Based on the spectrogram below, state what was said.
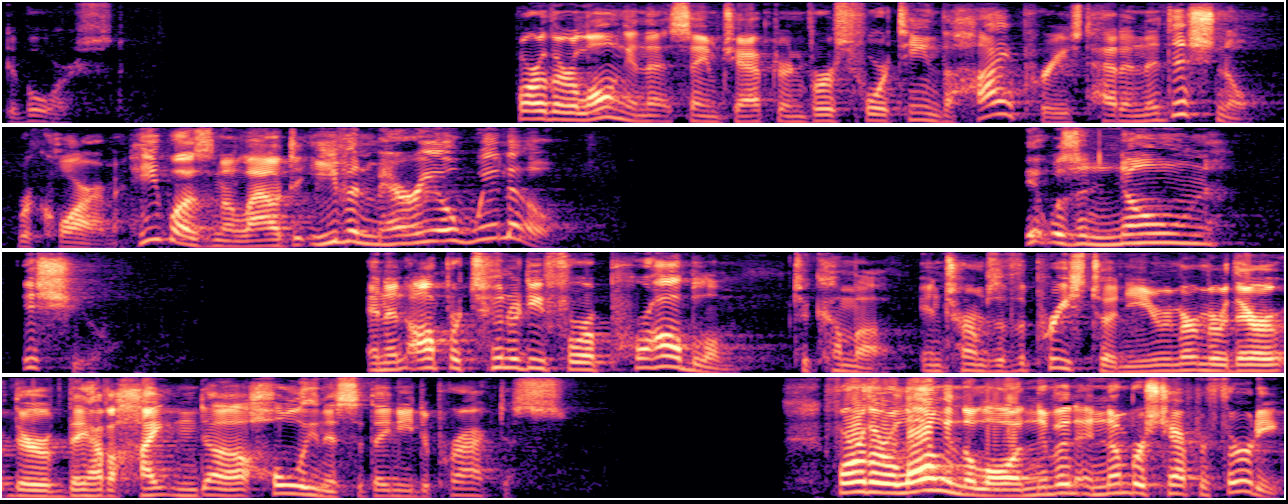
divorced. Farther along in that same chapter, in verse 14, the high priest had an additional requirement. He wasn't allowed to even marry a widow. It was a known issue and an opportunity for a problem to come up in terms of the priesthood. And you remember they're, they're, they have a heightened uh, holiness that they need to practice. Farther along in the law, in Numbers chapter 30,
